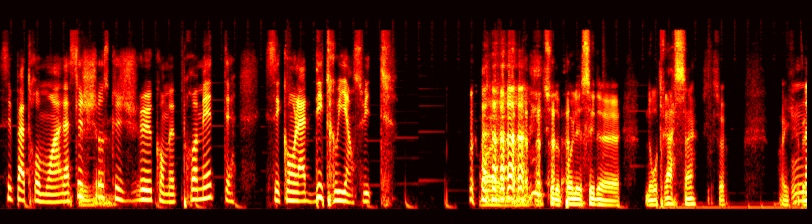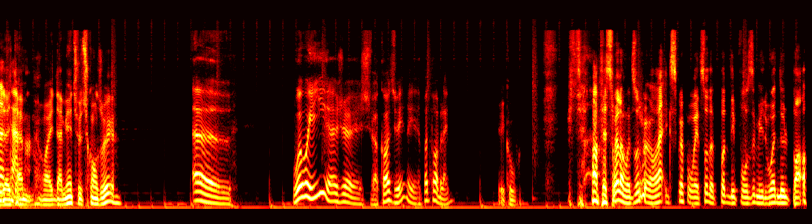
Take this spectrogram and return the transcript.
c'est pas trop moi. La seule chose que je veux qu'on me promette, c'est qu'on la détruit ensuite. Ouais, euh, être sûr de pas laisser de, nos traces, hein, c'est ça. Oui, là, Notamment. Dam- ouais, Damien, tu veux-tu conduire? Euh. Oui, oui, euh, je, je vais conduire, il n'y a pas de problème. C'est cool. en fait, soit la voiture, je vais vraiment exprès pour être sûr de ne pas déposer mes doigts de nulle part.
